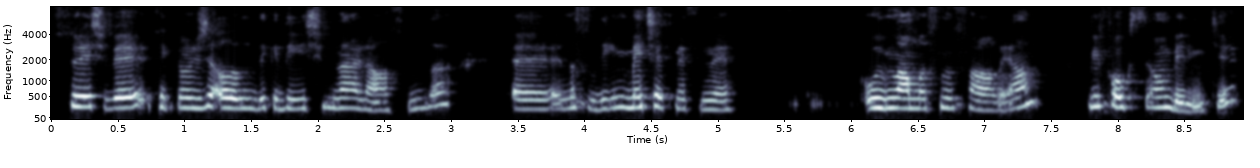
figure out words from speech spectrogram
süreç ve teknoloji alanındaki değişimlerle aslında e, nasıl diyeyim meç etmesini uyumlanmasını sağlayan bir fonksiyon benimki.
